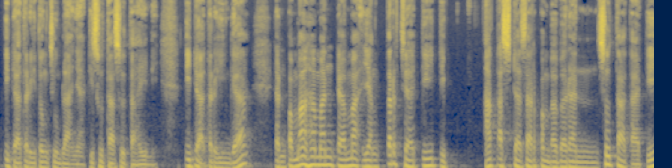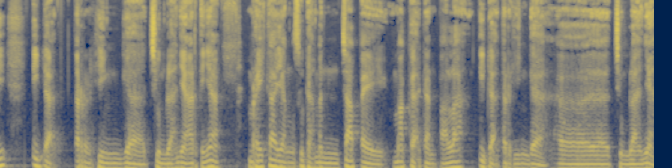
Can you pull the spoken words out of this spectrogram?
tidak terhitung jumlahnya di Suta-Suta ini. Tidak terhingga dan pemahaman Dhamma yang terjadi di atas dasar pembabaran Suta tadi tidak terhingga jumlahnya artinya mereka yang sudah mencapai maga dan pala tidak terhingga eh, jumlahnya.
